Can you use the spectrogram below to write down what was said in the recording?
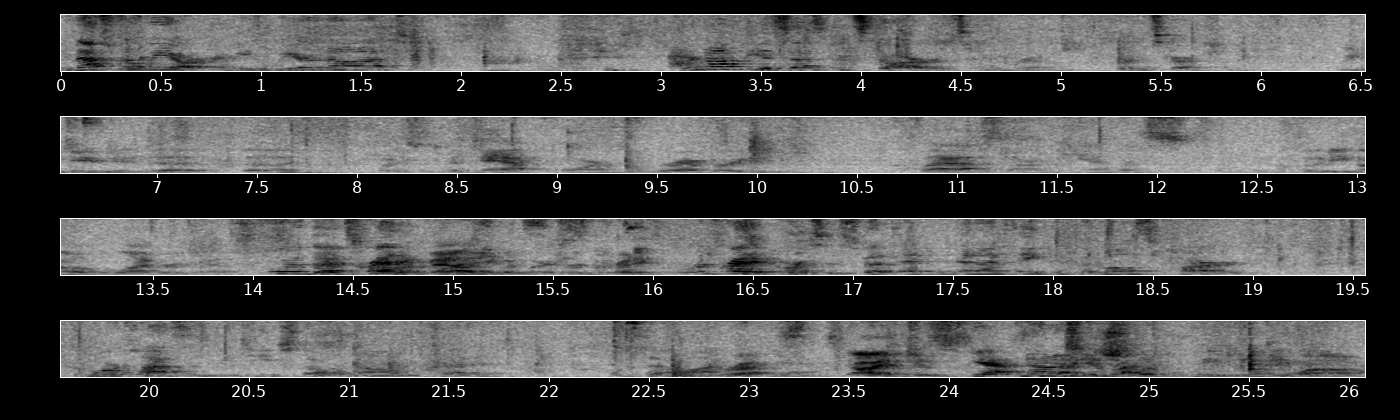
And that's where we are. I mean, we are not, we're not the assessment stars in the room for instruction. We do do the, the, mhm. what is it, the NAP form for every class on campus, including all the library tests. For the That's credit evaluate- courses. For credit For courses. credit courses, but, and, and I think for the most part, the more classes we teach though are non-credit, and so on. Correct. yeah. I just. Yeah, no, no, you're teach right. them We- we do twenty-one have that.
